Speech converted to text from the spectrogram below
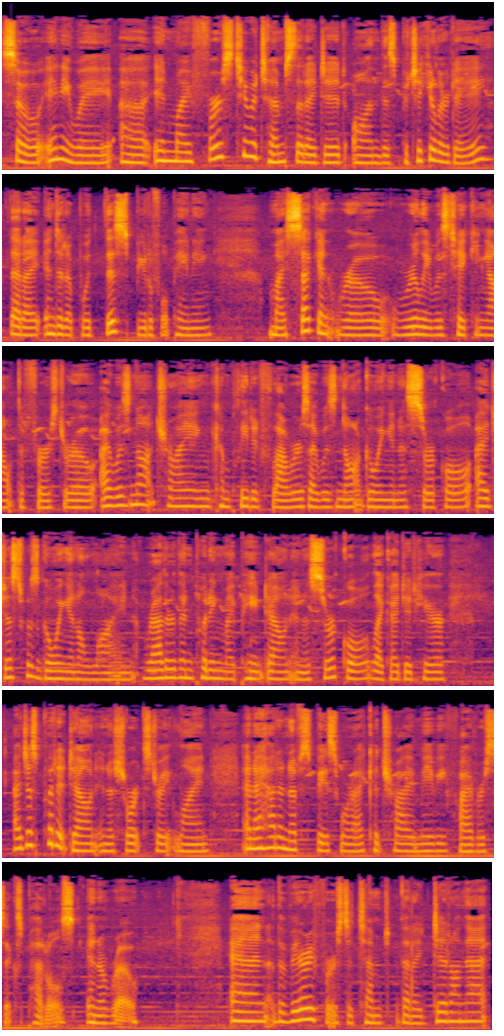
so, anyway, uh, in my first two attempts that I did on this particular day, that I ended up with this beautiful painting, my second row really was taking out the first row. I was not trying completed flowers, I was not going in a circle, I just was going in a line. Rather than putting my paint down in a circle like I did here, I just put it down in a short straight line and I had enough space where I could try maybe five or six petals in a row. And the very first attempt that I did on that,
